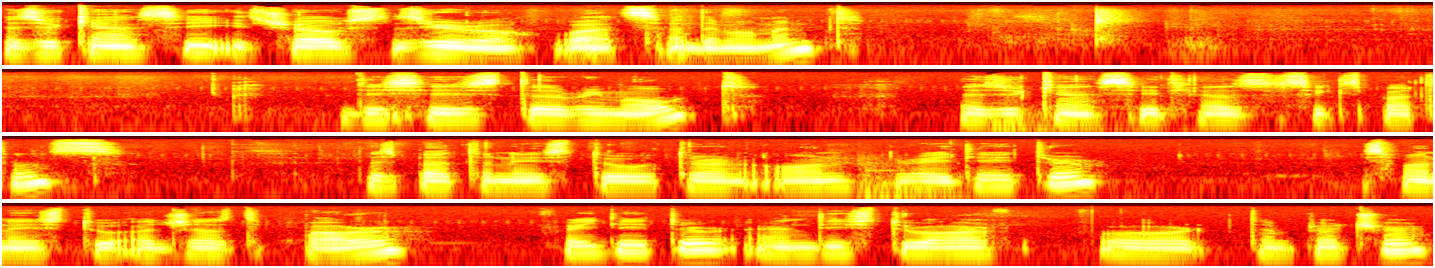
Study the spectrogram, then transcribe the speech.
As you can see it shows 0 watts at the moment. This is the remote. As you can see it has six buttons. This button is to turn on radiator. This one is to adjust the power radiator and these two are for temperature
